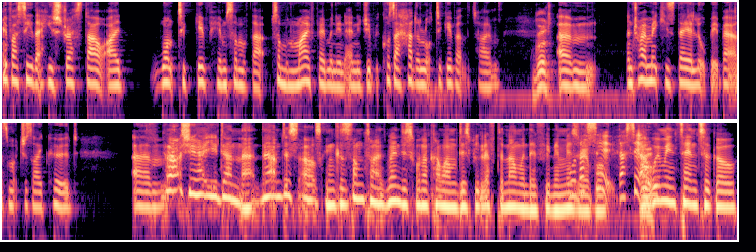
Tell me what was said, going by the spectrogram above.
if I see that he's stressed out, I want to give him some of that, some of my feminine energy because I had a lot to give at the time Good. Um, and try and make his day a little bit better as much as I could. Can I ask you how you done that? I'm just asking because sometimes men just want to come home and just be left alone when they're feeling miserable. Well, miserable. that's it. That's it. But women tend to go,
